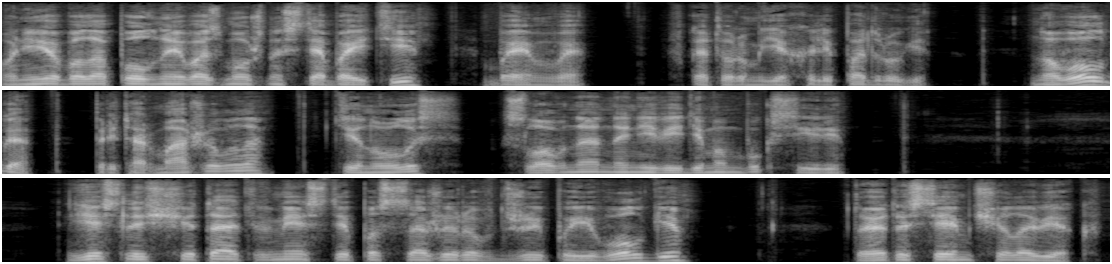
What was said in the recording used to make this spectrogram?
у нее была полная возможность обойти БМВ, в котором ехали подруги. Но «Волга» притормаживала, тянулась, словно на невидимом буксире. Если считать вместе пассажиров джипа и «Волги», то это семь человек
